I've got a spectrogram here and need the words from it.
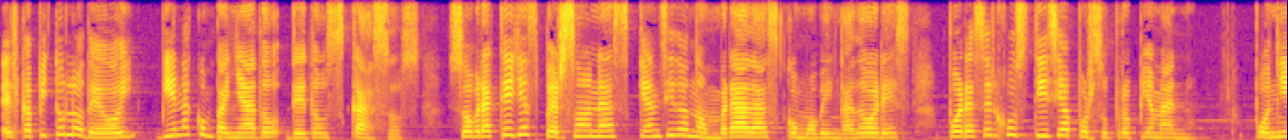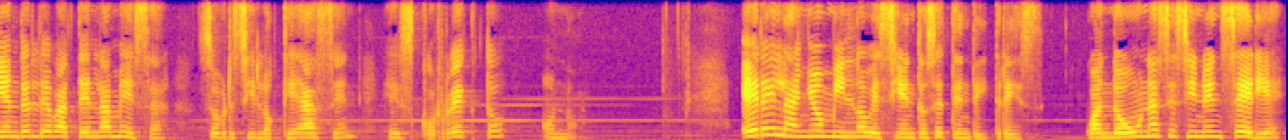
El capítulo de hoy viene acompañado de dos casos sobre aquellas personas que han sido nombradas como vengadores por hacer justicia por su propia mano, poniendo el debate en la mesa sobre si lo que hacen es correcto o no. Era el año 1973, cuando un asesino en serie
